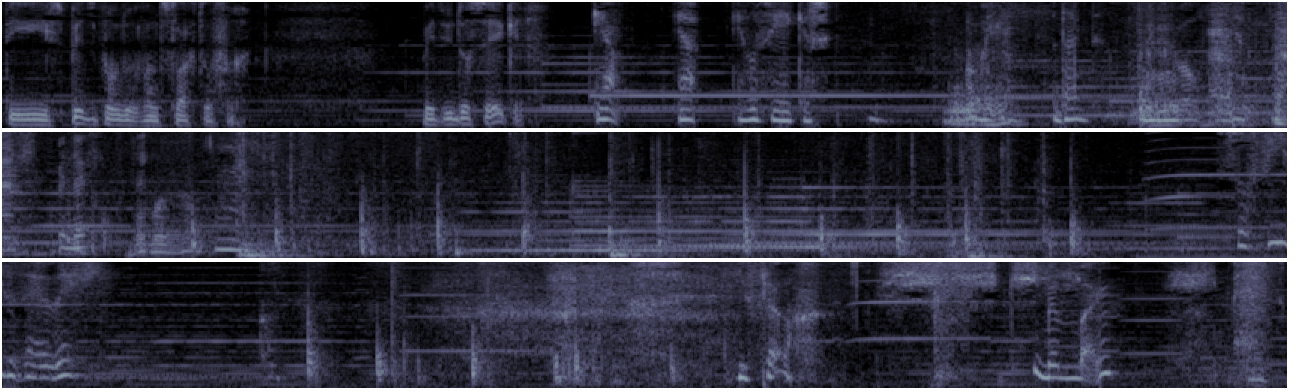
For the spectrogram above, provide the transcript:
die spitsbroeder van het slachtoffer. Weet u dat zeker? Ja, ja, heel zeker. Oké. Okay. Bedankt. Dank u wel. Ja. Goedendag. Dank u wel. Ja. Sophie, ze zijn weg. Juffrouw. Ik ben bang. Hé, hey, meisje.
